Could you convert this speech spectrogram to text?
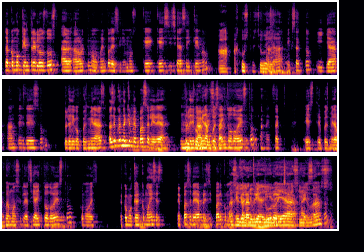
O sea, como que entre los dos, al, al último momento decidimos qué, qué sí se hace y qué no. Ah, ah, justo, eso. Ajá, exacto. Y ya antes de eso, yo le digo, pues mira, haz, haz de cuenta que me pasa la idea. Yo le digo, la mira, pues hay todo esto. Ajá, exacto. Este, pues mira, podemos decirle así, hay todo esto. ¿Cómo ves? O sea, como que, como dices, me pasa la idea principal, como Haces que yo la la de trituro y ya, y demás. exacto.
